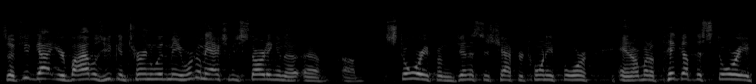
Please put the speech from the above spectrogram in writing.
So if you've got your Bibles, you can turn with me. We're going to be actually starting in a, a, a story from Genesis chapter 24, and I'm going to pick up the story.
